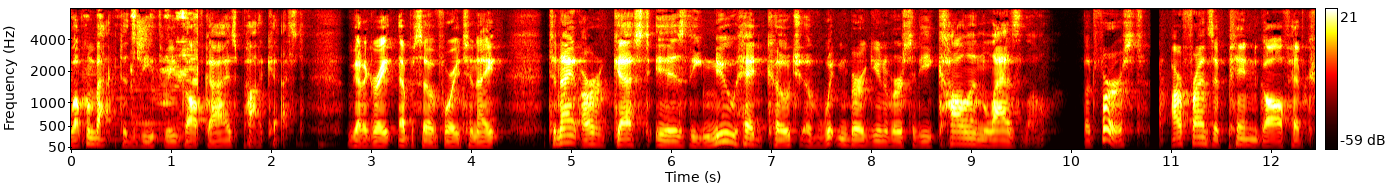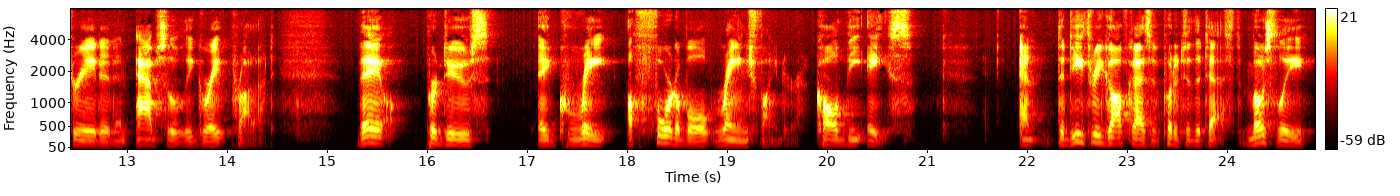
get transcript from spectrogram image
Welcome back to the D3 Golf Guys podcast. We've got a great episode for you tonight. Tonight, our guest is the new head coach of Wittenberg University, Colin Laszlo. But first, our friends at Pinned Golf have created an absolutely great product. They produce a great, affordable rangefinder called the Ace. And the D3 golf guys have put it to the test, mostly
